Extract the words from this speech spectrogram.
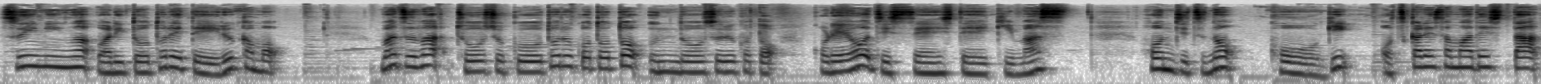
睡眠は割と取れているかも。まずは朝食をとることと運動すること、これを実践していきます。本日の講義お疲れ様でした。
